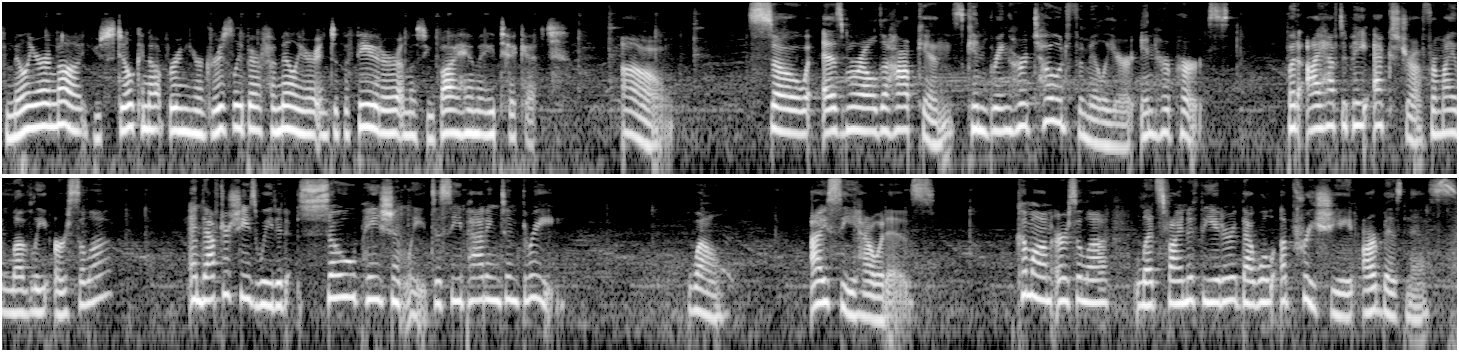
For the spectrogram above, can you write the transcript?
familiar or not, you still cannot bring your grizzly bear familiar into the theater unless you buy him a ticket. Oh. So Esmeralda Hopkins can bring her toad familiar in her purse, but I have to pay extra for my lovely Ursula? And after she's waited so patiently to see Paddington 3? Well, I see how it is. Come on, Ursula, let's find a theater that will appreciate our business.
